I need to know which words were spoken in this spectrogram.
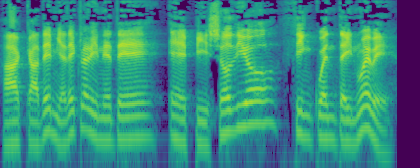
Academia de Clarinete, episodio 59.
